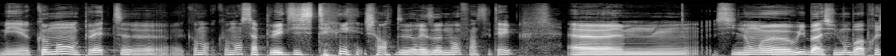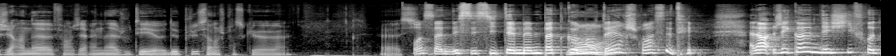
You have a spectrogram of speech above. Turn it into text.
mais euh, comment on peut être euh, comment comment ça peut exister genre de raisonnement? Enfin c'est terrible. Euh, sinon euh, oui bah sinon bon après j'ai rien à enfin j'ai rien à ajouter de plus. hein. je pense que si- Oh, ça nécessitait même pas de Non. commentaires, je crois. C'était. Alors, j'ai quand même des chiffres.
